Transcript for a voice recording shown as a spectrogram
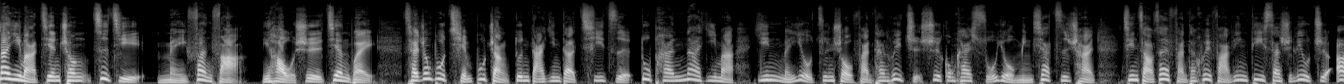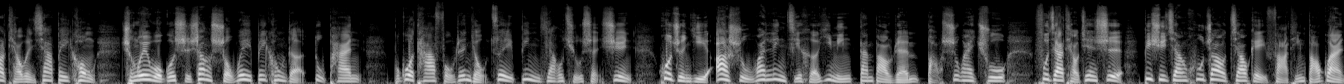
那伊玛坚称自己没犯法。你好，我是建伟。财政部前部长敦达因的妻子杜潘纳伊玛因没有遵守反贪会指示公开所有名下资产，今早在反贪会法令第三十六至二条文下被控，成为我国史上首位被控的杜潘。不过他否认有罪，并要求审讯获准以二十五万令集合一名担保人保释外出，附加条件是必须将护照交给法庭保管，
